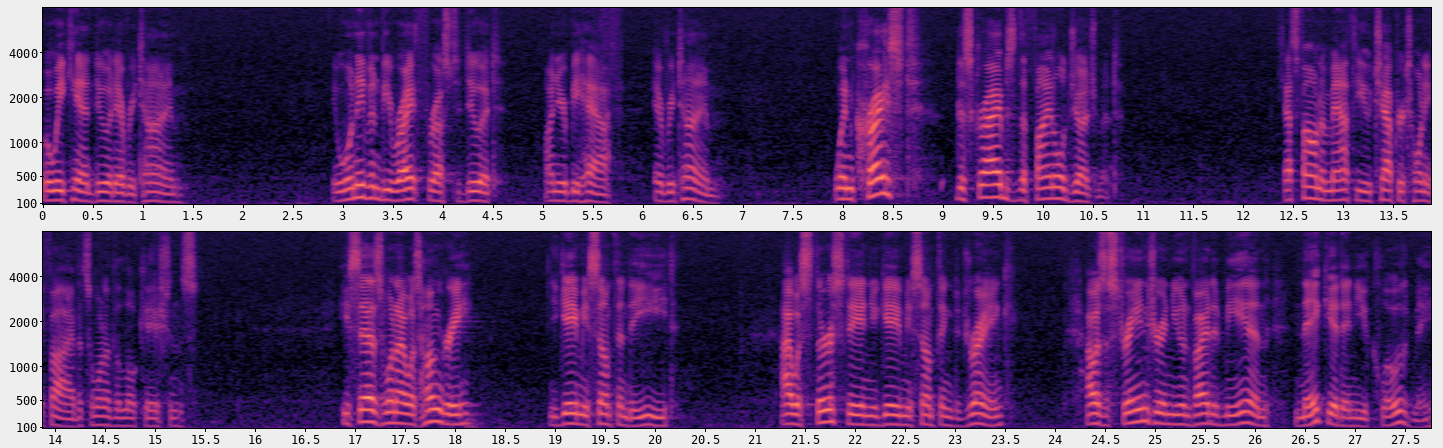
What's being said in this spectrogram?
but we can't do it every time. It won't even be right for us to do it on your behalf every time. When Christ describes the final judgment, that's found in Matthew chapter 25. It's one of the locations. He says, When I was hungry, you gave me something to eat. I was thirsty, and you gave me something to drink. I was a stranger, and you invited me in. naked and you clothed me.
